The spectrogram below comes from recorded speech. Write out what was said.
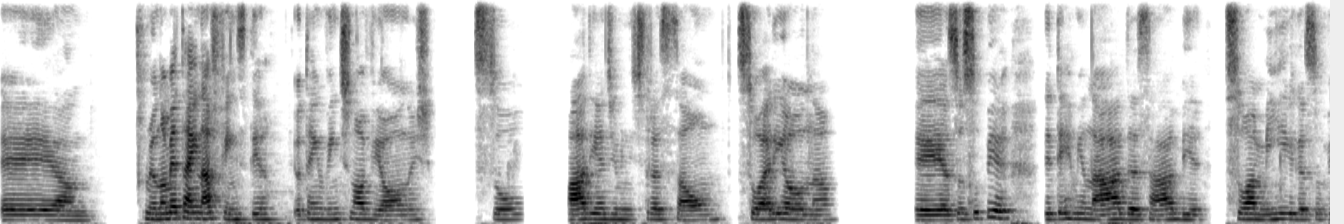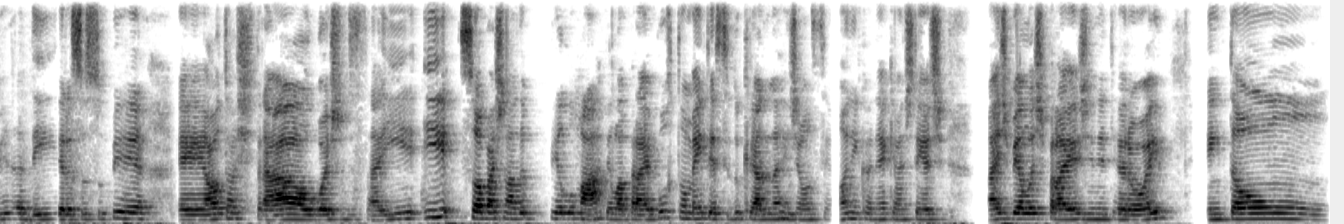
É... Meu nome é Tainá Finster, eu tenho 29 anos, sou formada em administração, sou ariana, é, sou super determinada, sabe? Sou amiga, sou verdadeira, sou super é, alto astral, gosto de sair e sou apaixonada pelo mar, pela praia, por também ter sido criada na região oceânica, né? Que é onde tem as mais belas praias de Niterói. Então,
